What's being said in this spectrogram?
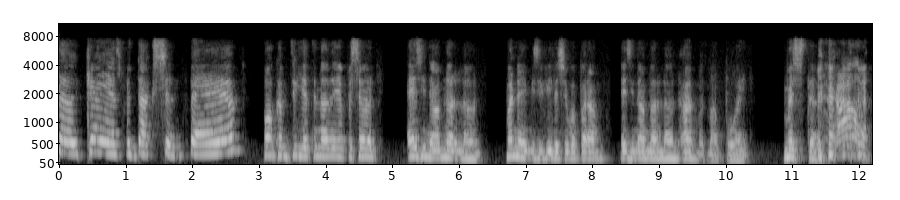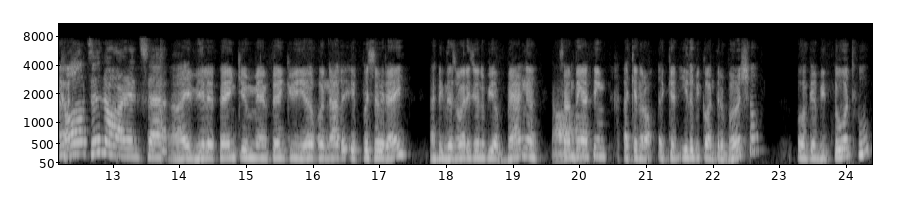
Hello, KS Production fam. Welcome to yet another episode. As you know, I'm not alone. My name is Ivila Shiva, but I'm, as you know, I'm not alone. I'm with my boy, Mr. Carl Carlton Orange. Hi, Wille. Thank you, man. Thank you here for another episode, eh? I think this one is going to be a banger. Something I think I can it can either be controversial or it can be thoughtful.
